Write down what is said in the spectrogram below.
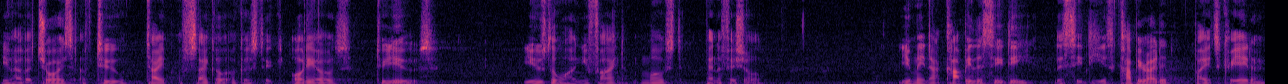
You have a choice of two type of psychoacoustic audios to use. Use the one you find most beneficial. You may not copy the CD. The CD is copyrighted by its creator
